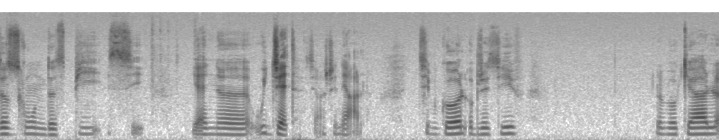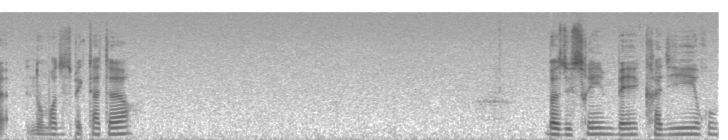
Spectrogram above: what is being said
deux secondes de spi ici. Y a une euh, widget, c'est un général. Type goal, objectif, le bocal, nombre de spectateurs. Boss du stream, B, crédit, roue,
